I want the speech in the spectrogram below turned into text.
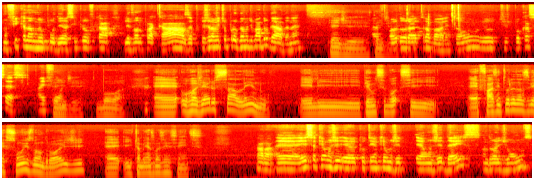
Não fica no meu poder assim para eu ficar levando para casa, porque geralmente é um programa de madrugada, né? Entendi, é entendi. fora do horário de trabalho. Então eu tive pouco acesso ao iPhone. Entendi. Boa. É, o Rogério Saleno, ele pergunta se, se é, fazem todas as versões do Android é, e também as mais recentes. Cara, é, esse aqui é um G, é, que eu tenho aqui é um, G, é um G10, Android 11.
